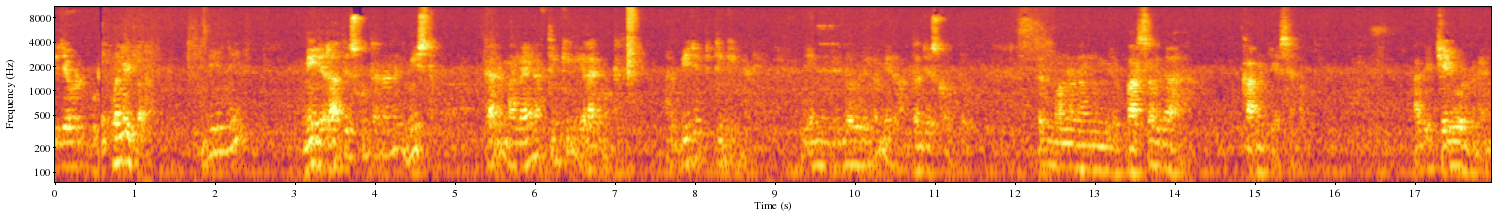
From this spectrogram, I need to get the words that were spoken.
విజయవాడ మళ్ళీ ఇట్లా? దీన్ని మీరు ఎలా తీసుకుంటారనేది మీ ఇష్టం. కానీ మా లైన్ ఆఫ్ థింకింగ్ ఇలాగే ఉంటుంది. అది బీజేపీ థింకింగ్ అది దీన్ని రెండో విధంగా మీరు అర్థం చేసుకోవద్దు. మొన్న నన్ను మీరు పర్సనల్గా కామెంట్ చేశాను. అది చేయకూడదు నేను.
